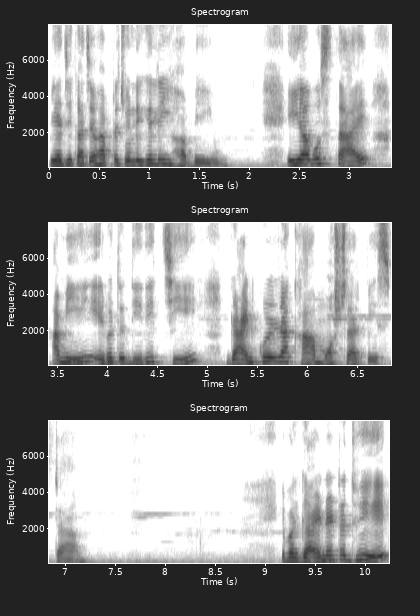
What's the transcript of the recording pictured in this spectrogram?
পেঁয়াজে কাঁচা ভাবটা চলে গেলেই হবে। এই অবস্থায় আমি এর ভেতর দিয়ে দিচ্ছি গ্রাইন্ড করে রাখা মশলার পেস্টটা। এবার গ্রাইন্ডারটা ধুয়ে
